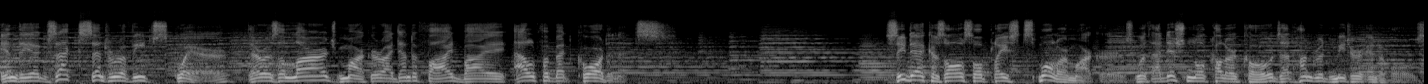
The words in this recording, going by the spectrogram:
In the exact center of each square, there is a large marker identified by alphabet coordinates. CDEC has also placed smaller markers with additional color codes at 100-meter intervals.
